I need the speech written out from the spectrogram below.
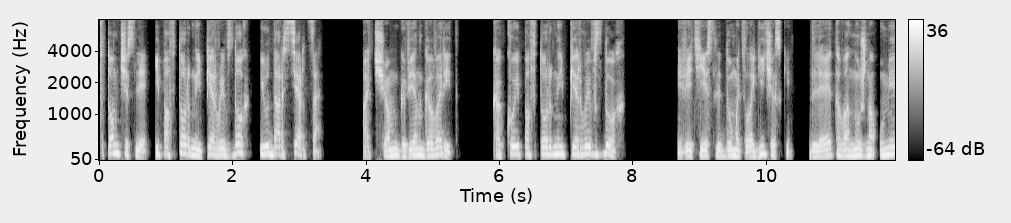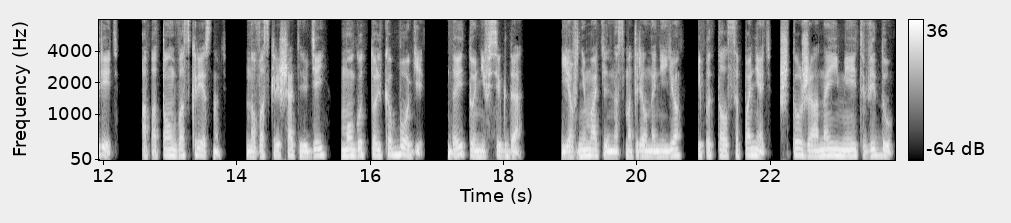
в том числе и повторный первый вздох и удар сердца? О чем Гвен говорит? Какой повторный первый вздох? Ведь если думать логически, для этого нужно умереть, а потом воскреснуть. Но воскрешать людей могут только боги, да и то не всегда. Я внимательно смотрел на нее и пытался понять, что же она имеет в виду.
